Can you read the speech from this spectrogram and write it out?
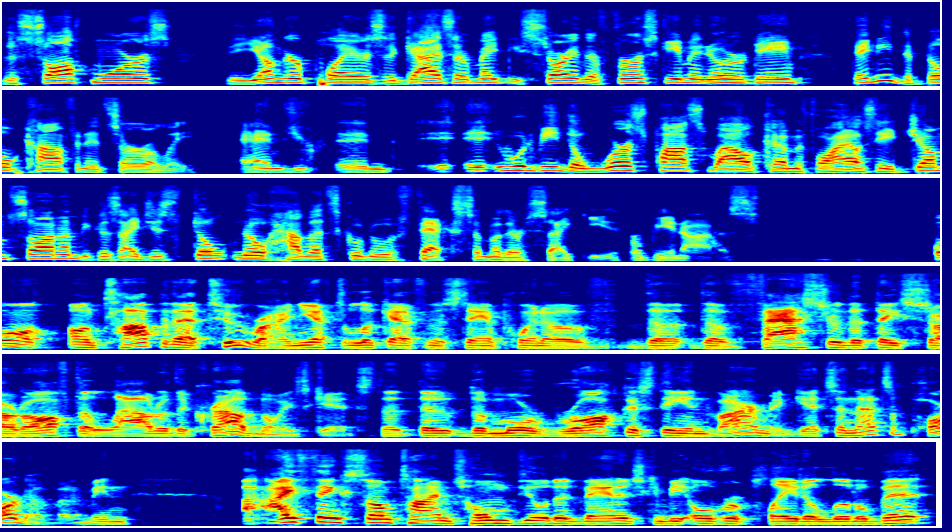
the sophomores, the younger players, the guys that might be starting their first game at Notre Dame, they need to build confidence early. And you and it, would be the worst possible outcome if Ohio State jumps on them because I just don't know how that's going to affect some of their psyche, if we're being honest. Well, on top of that too, Ryan, you have to look at it from the standpoint of the the faster that they start off, the louder the crowd noise gets, the the, the more raucous the environment gets, and that's a part of it. I mean, I think sometimes home field advantage can be overplayed a little bit.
